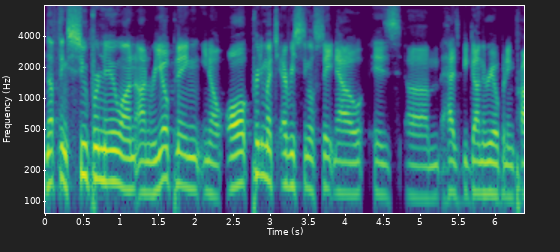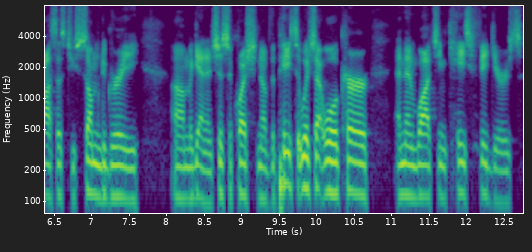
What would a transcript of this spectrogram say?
nothing super new on on reopening. You know, all pretty much every single state now is um, has begun the reopening process to some degree. Um, again, it's just a question of the pace at which that will occur, and then watching case figures.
